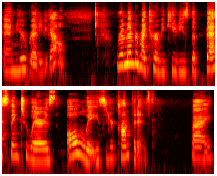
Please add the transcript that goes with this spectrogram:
and you're ready to go. Remember my curvy cuties, the best thing to wear is always your confidence. Bye.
